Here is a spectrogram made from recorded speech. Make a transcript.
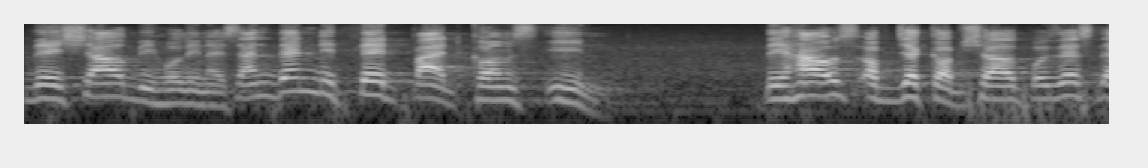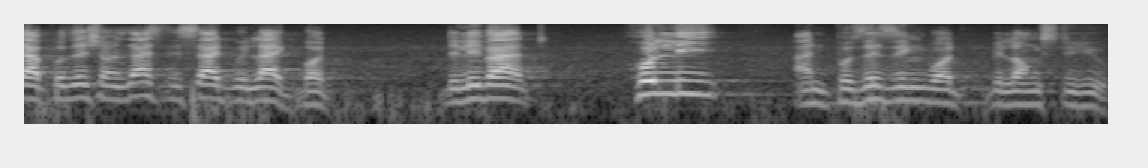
There shall be holiness. And then the third part comes in. The house of Jacob shall possess their possessions. That's the side we like, but delivered holy and possessing what belongs to you.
